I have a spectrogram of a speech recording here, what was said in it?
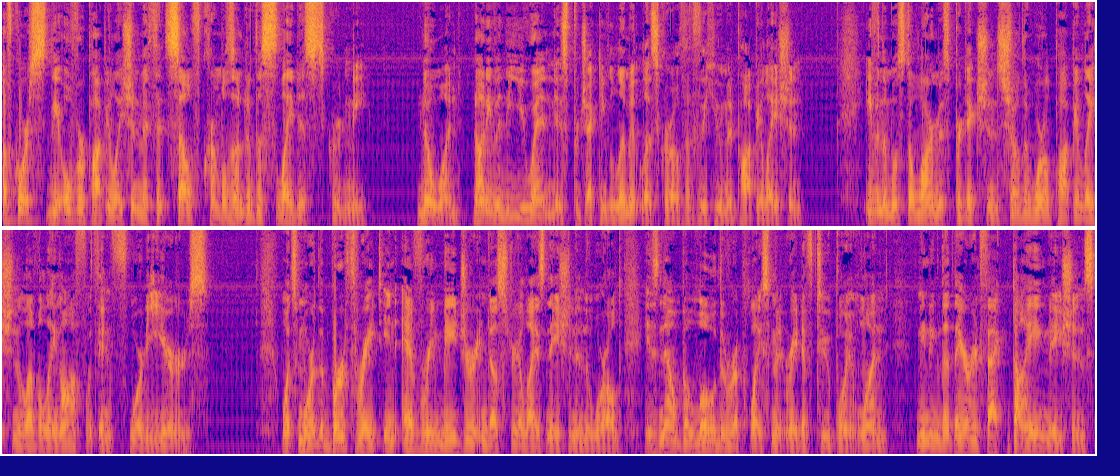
Of course, the overpopulation myth itself crumbles under the slightest scrutiny. No one, not even the UN, is projecting limitless growth of the human population. Even the most alarmist predictions show the world population leveling off within 40 years. What's more, the birth rate in every major industrialized nation in the world is now below the replacement rate of 2.1, meaning that they are in fact dying nations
